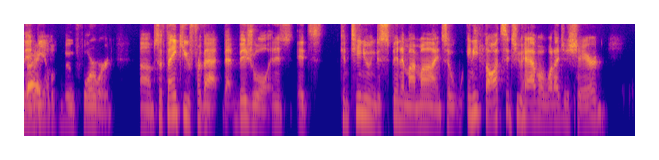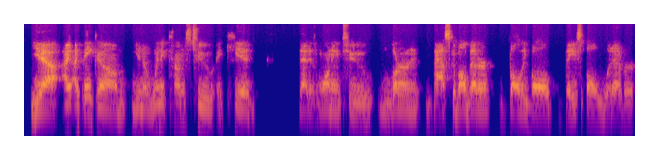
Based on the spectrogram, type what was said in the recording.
then right. be able to move forward. Um, so thank you for that that visual, and it's it's continuing to spin in my mind. So any thoughts that you have on what I just shared? Yeah, I, I think um, you know when it comes to a kid that is wanting to learn basketball better, volleyball, baseball, whatever,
